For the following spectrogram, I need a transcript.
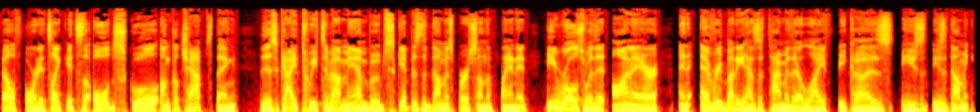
fell for it. It's like it's the old school Uncle Chaps thing. This guy tweets about man boobs. Skip is the dumbest person on the planet. He rolls with it on air, and everybody has a time of their life because he's he's a dummy.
